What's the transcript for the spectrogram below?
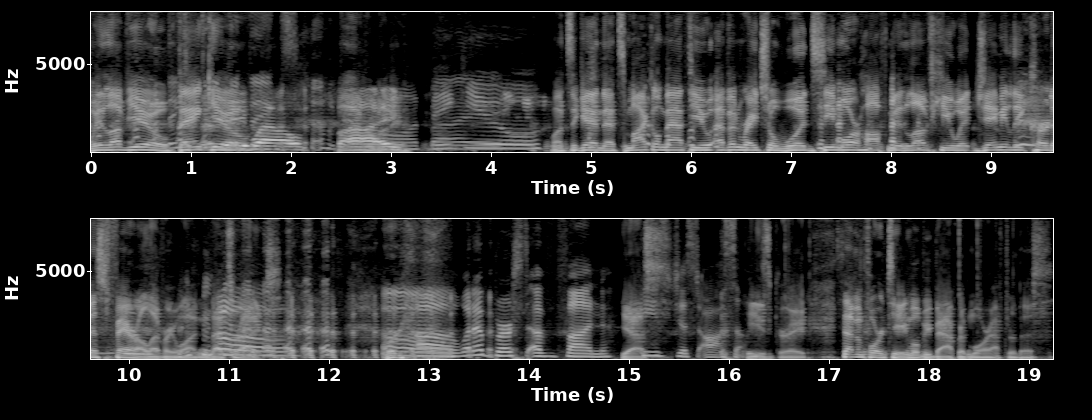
We love you. Thank Stay you. well. Bye. Oh, thank you. Once again, that's Michael Matthew, Evan Rachel Wood, Seymour Hoffman, Love Hewitt, Jamie Lee Curtis Farrell, everyone. That's right. Oh, what a burst of fun. Yes. He's just awesome. He's great. 714. We'll be back with more after this.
